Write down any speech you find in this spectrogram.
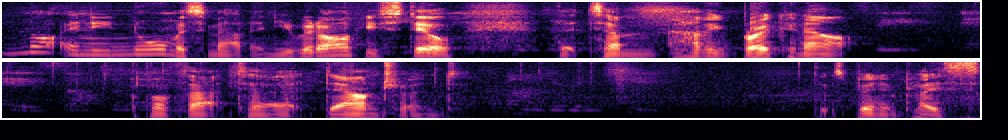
not an enormous amount. And you would argue still that um, having broken out above that uh, downtrend that's been in place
